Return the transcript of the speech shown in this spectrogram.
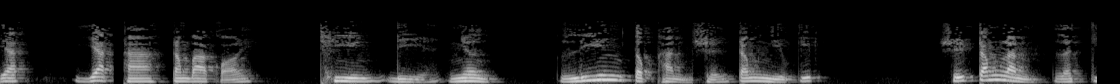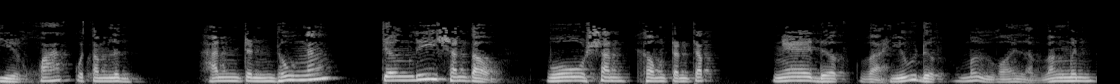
giác giác tha trong ba cõi, thiên, địa, nhân, liên tục hành sự trong nhiều kiếp. Sự trong lành là chìa khóa của tâm linh. Hành trình thu ngắn, chân lý sanh tàu vô sanh không tranh chấp. Nghe được và hiểu được mới gọi là văn minh.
